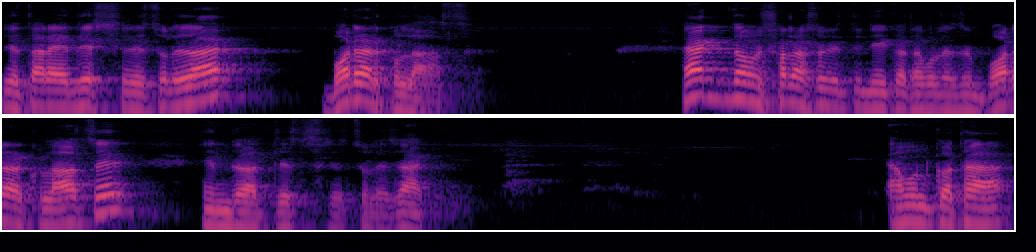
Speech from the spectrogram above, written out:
যে তারা এদেশ ছেড়ে চলে যাক। বর্ডার খোলা আছে। একদম সরাসরি তিনি এই কথা বলেছেন বর্ডার খোলা আছে, হিন্দুরা দেশ ছেড়ে চলে যাক। এমন কথা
